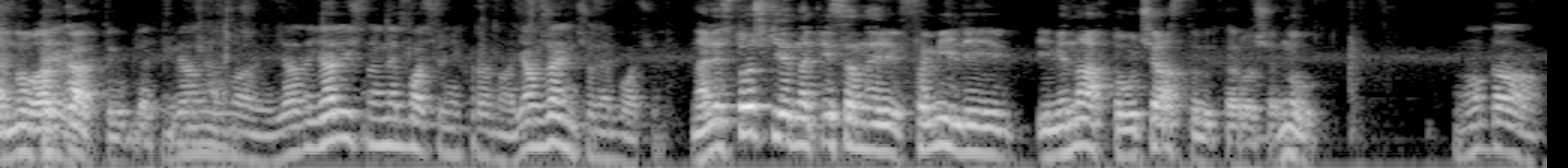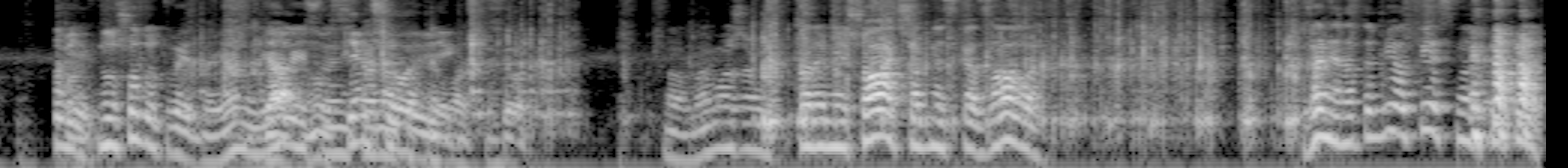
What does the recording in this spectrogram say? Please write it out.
Не, ну а Ти. как ты, блядь? не я не знаешь? знаю. Я, я лично не бачу ні хрена. Я вже нічого не бачу. На листочке написаны фамилии, имена, кто участвует, короче. Ну, Ну да. Чоловік, Ну що тут видно? Я, я да, лично ну ні 7 хрена тут не человек. бачу. Все. Ну, ми можемо перемішати, щоб не сказали. Женя, на тобі ответственность капець.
